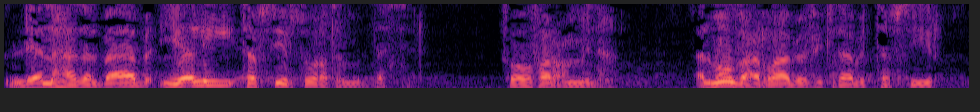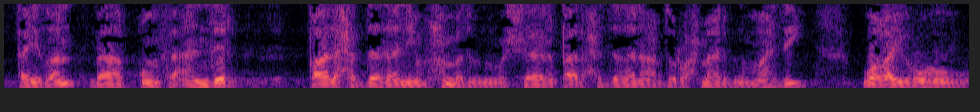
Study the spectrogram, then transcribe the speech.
لأن هذا الباب يلي تفسير سورة المدثر فهو فرع منها. الموضع الرابع في كتاب التفسير أيضا باب قم فأنذر قال حدثني محمد بن بشار قال حدثنا عبد الرحمن بن مهدي وغيره.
